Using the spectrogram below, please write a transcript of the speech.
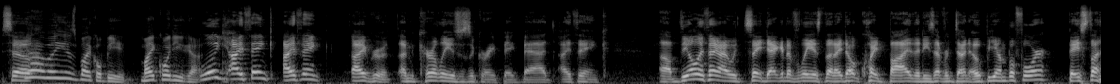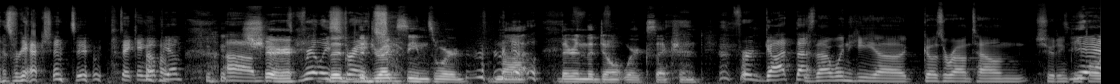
So. Yeah, but he is Michael Biehn. Mike, what do you got? Well, I think I think I agree with. I mean, Curly is just a great big bad. I think Um, the only thing I would say negatively is that I don't quite buy that he's ever done opium before, based on his reaction to taking opium. Um, Sure. it's really the, strange. The drug scenes were not. They're in the don't work section. Forgot that. Is that when he uh, goes around town shooting people? yeah,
